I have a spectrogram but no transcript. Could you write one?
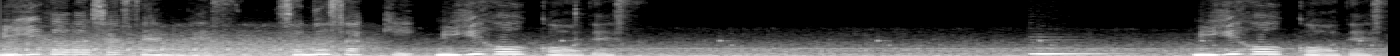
右側車線です。その先右方向です。右方向です。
